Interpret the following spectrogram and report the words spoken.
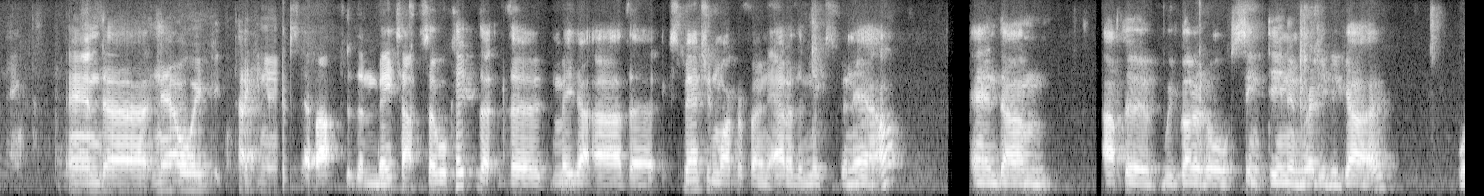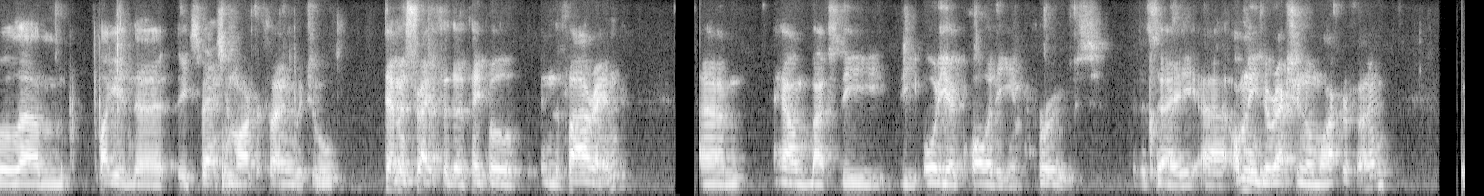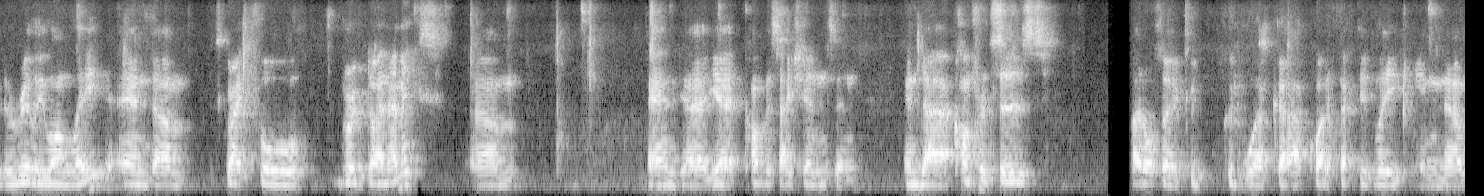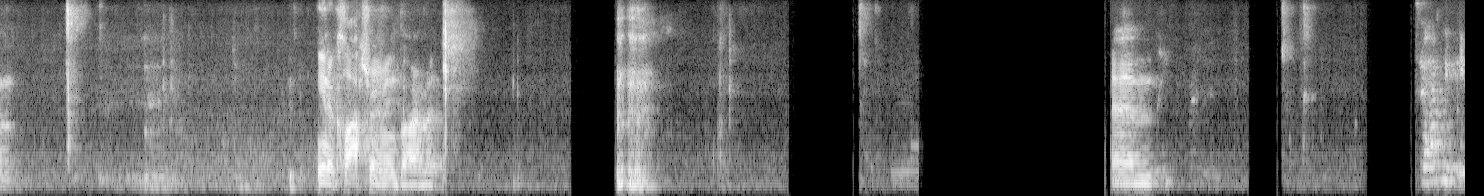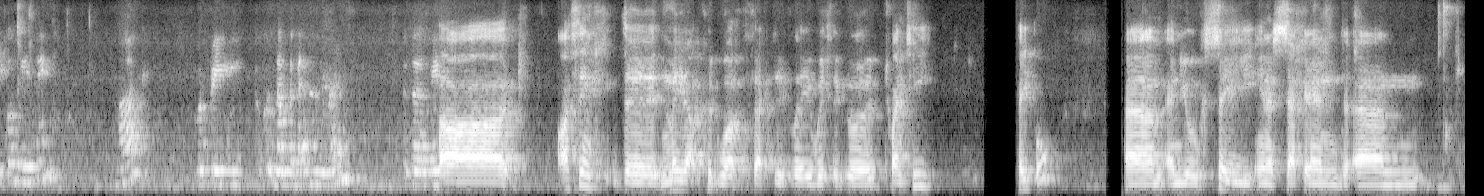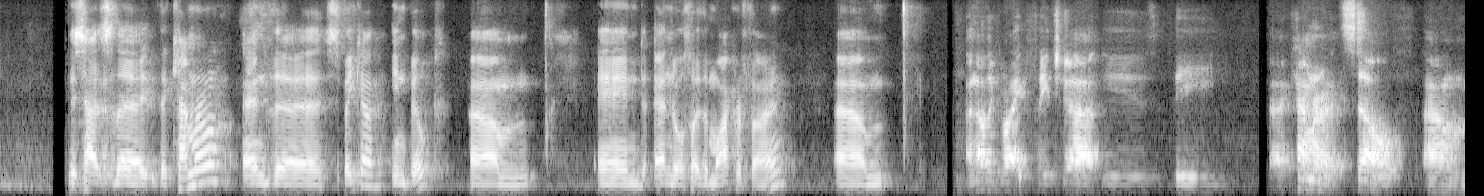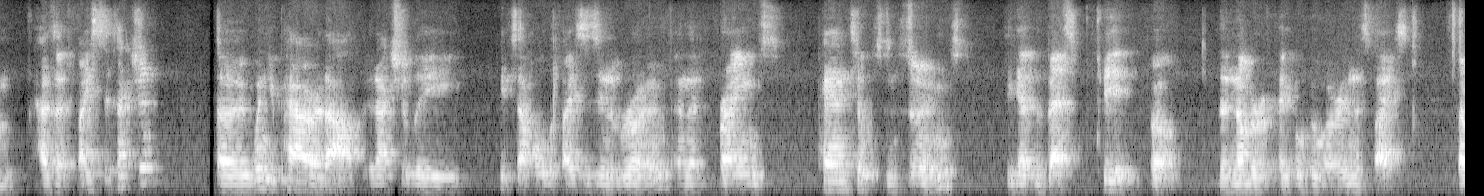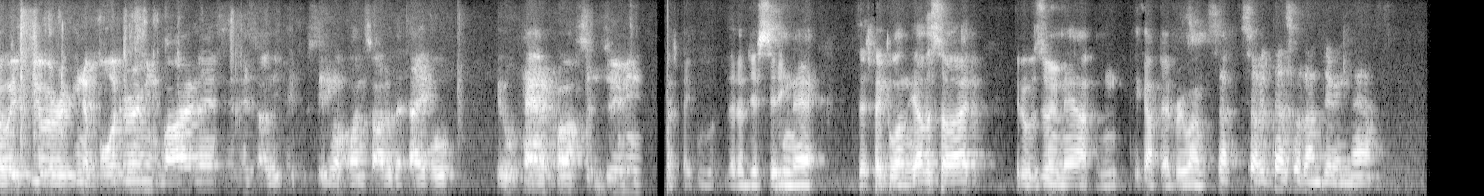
And uh, now we're taking a step up to the meter. So we'll keep the, the meter, uh, the expansion microphone out of the mix for now. And um, after we've got it all synced in and ready to go, we'll um, plug in the, the expansion microphone, which will demonstrate for the people in the far end um, how much the, the audio quality improves. It's a uh, omnidirectional microphone with a really long lead and um, it's great for group dynamics um, and uh, yeah, conversations and, and uh, conferences, but also could, could work uh, quite effectively in, um, in a classroom environment. Um, So how many people do you think, Mark, would be a good number to have in the room? for the meeting? Uh, I think the meetup could work effectively with a good 20 people. Um, and you'll see in a second, um, this has the, the camera and the speaker inbuilt, um, and, and also the microphone. Um, another great feature is the uh, camera itself um, has a face detection. So when you power it up, it actually picks up all the faces in the room and then frames, pan tilts and zooms to get the best fit for the number of people who are in the space. So if you're in a boardroom environment and there's only people sitting on one side of the table, it will pan across and zoom in those people that are just sitting there. If there's people on the other side, it'll zoom out and pick up everyone. So, so it does what I'm doing now,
